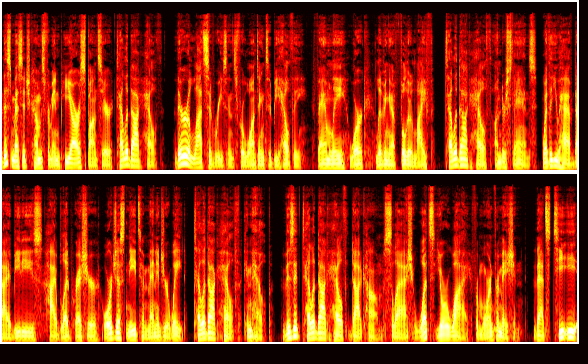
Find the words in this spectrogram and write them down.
This message comes from NPR sponsor Teladoc Health. There are lots of reasons for wanting to be healthy family, work, living a fuller life. Teladoc Health understands. Whether you have diabetes, high blood pressure, or just need to manage your weight, Teladoc Health can help. Visit teladochealth.com slash what's your why for more information. That's T-E-L-A-D-O-C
